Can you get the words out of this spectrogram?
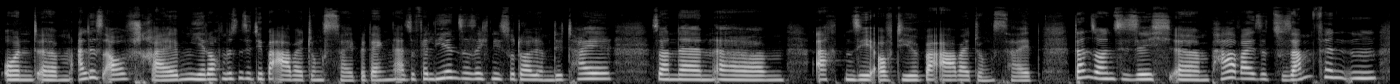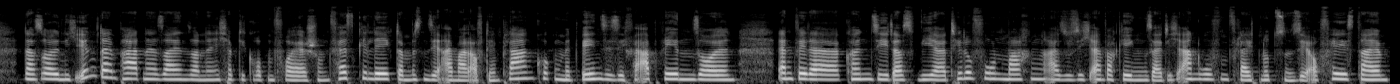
und ähm, alles aufschreiben. Jedoch müssen Sie die Bearbeitungszeit bedenken. Also verlieren Sie sich nicht so doll im Detail, sondern ähm, achten Sie auf die Bearbeitungszeit. Dann sollen Sie sich ähm, paarweise zusammenfinden. Das soll nicht irgendein Partner sein, sondern ich habe die Gruppen vorher schon festgelegt. Da müssen Sie einmal auf den Plan gucken, mit wem Sie sich verabreden sollen. Entweder können Sie das via Telefon machen, also sich einfach gegenseitig anrufen. Vielleicht nutzen Sie auch FaceTime.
